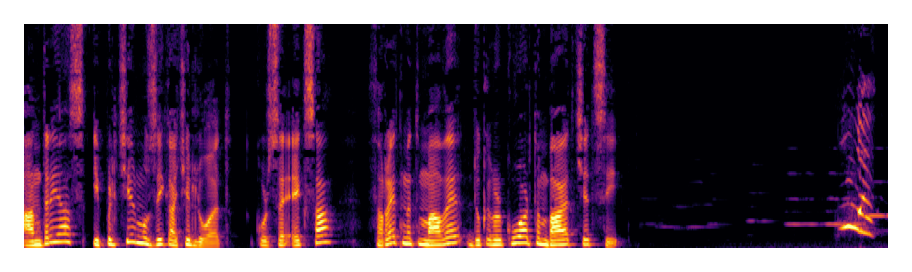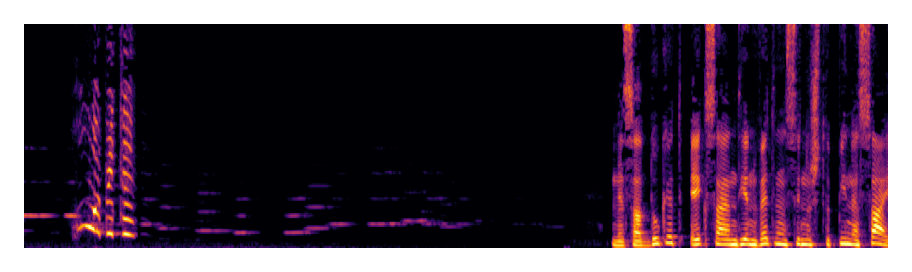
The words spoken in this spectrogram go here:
Andreas i pëlqen muzika që luhet, kurse Eksa thërret me të madhe duke kërkuar të mbahet qetësi. Me sa duket, Eksa e ndjen veten si në shtëpinë e saj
